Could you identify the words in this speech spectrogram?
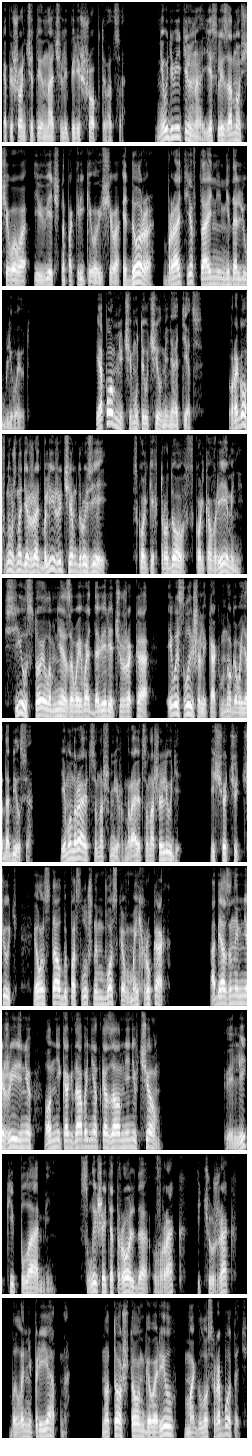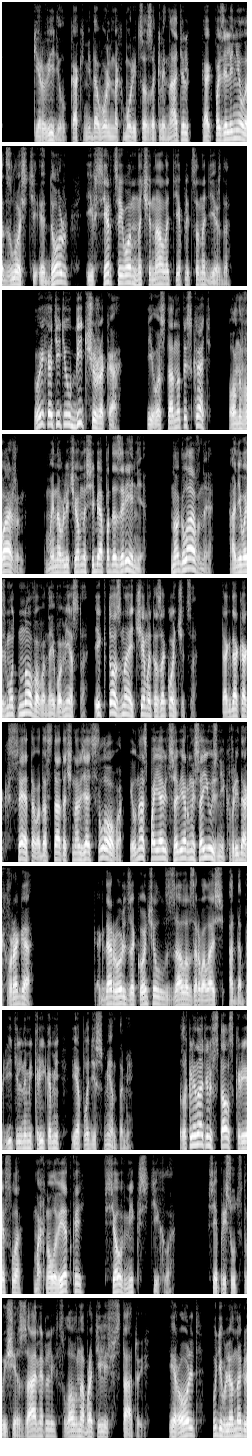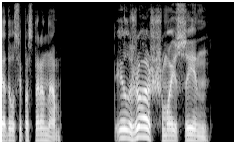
Капюшончатые начали перешептываться. Неудивительно, если заносчивого и вечно покрикивающего Эдора братья в тайне недолюбливают. Я помню, чему ты учил меня, отец. Врагов нужно держать ближе, чем друзей. Скольких трудов, сколько времени, сил стоило мне завоевать доверие чужака, и вы слышали, как многого я добился. Ему нравится наш мир, нравятся наши люди. Еще чуть-чуть, и он стал бы послушным воском в моих руках. Обязанный мне жизнью, он никогда бы не отказал мне ни в чем. Великий пламень. Слышать от Рольда «враг» и «чужак» было неприятно. Но то, что он говорил, могло сработать. Кир видел, как недовольно хмурится заклинатель, как позеленел от злости Эдор, и в сердце его начинала теплиться надежда. «Вы хотите убить чужака? Его станут искать. Он важен. Мы навлечем на себя подозрения. Но главное, они возьмут нового на его место. И кто знает, чем это закончится. Тогда как с этого достаточно взять слово, и у нас появится верный союзник в рядах врага. Когда роль закончил, зала взорвалась одобрительными криками и аплодисментами. Заклинатель встал с кресла, махнул веткой, все вмиг стихло. Все присутствующие замерли, словно обратились в статуи. И Рольд удивленно оглядывался по сторонам. — Ты лжешь, мой сын! —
